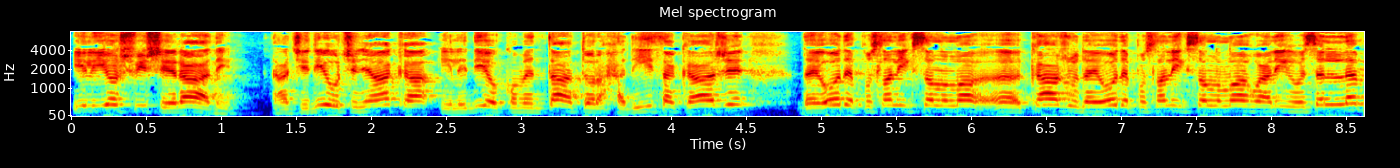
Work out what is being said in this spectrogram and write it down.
ili još više radi. Znači dio učenjaka ili dio komentatora haditha kaže da je ovdje poslanik sallallahu e, kažu da je ovdje poslanik sallallahu alejhi ve sellem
